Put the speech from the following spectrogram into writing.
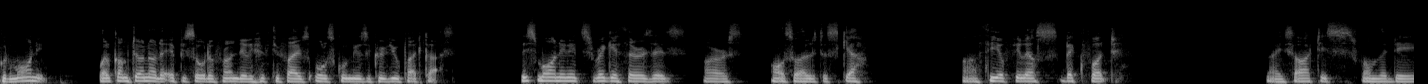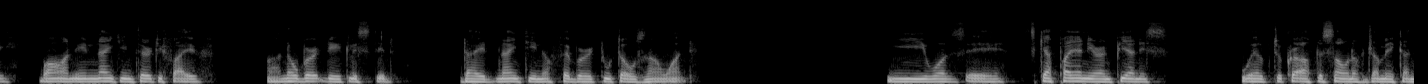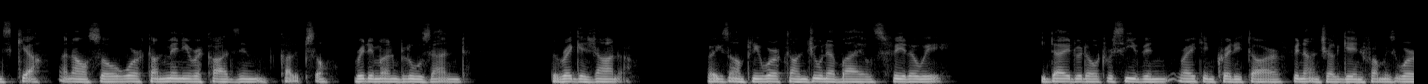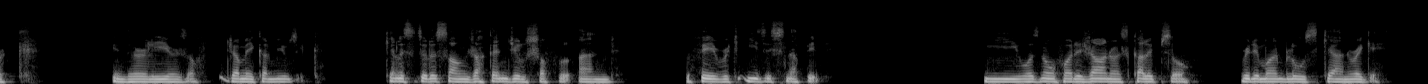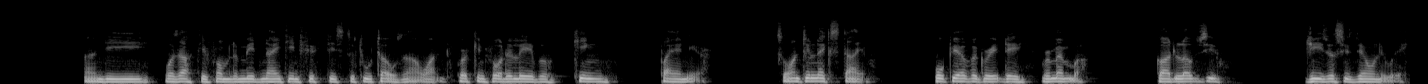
Good morning. Welcome to another episode of Rondelle 55's Old School Music Review Podcast. This morning it's Reggae Thursdays, or also a little ska. Uh, Theophilus Beckford nice artist from the day, born in 1935, uh, no birth date listed, died 19 of February 2001. He was a ska pioneer and pianist who helped to craft the sound of Jamaican ska and also worked on many records in calypso, rhythm and blues, and the reggae genre. For example, he worked on Junior Byles' Fade Away, he died without receiving writing credit or financial gain from his work in the early years of Jamaican music. You can listen to the song Jack and Jill Shuffle and the favorite Easy Snapping. He was known for the genres calypso, rhythm and blues, ska and reggae. And he was active from the mid 1950s to 2001, working for the label King Pioneer. So until next time, hope you have a great day. Remember, God loves you. Jesus is the only way.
